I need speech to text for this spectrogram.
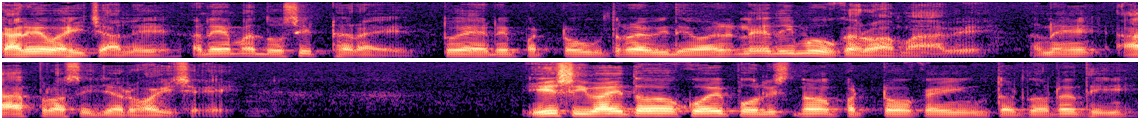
કાર્યવાહી ચાલે. અને એમાં દોષિત ઠરાય. તો એને પટ્ટો ઉતરાવી દેવા એટલે રિમૂવ કરવામાં આવે. અને આ પ્રોસિજર હોય છે. એ સિવાય તો કોઈ પોલીસનો પટ્ટો કંઈ ઉતરતો નથી.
